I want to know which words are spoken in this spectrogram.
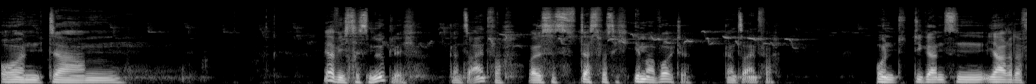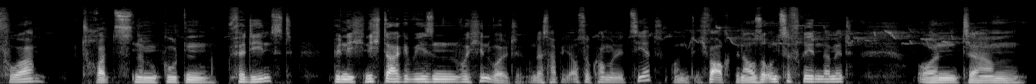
Und ähm, ja, wie ist das möglich? Ganz einfach, weil es ist das, was ich immer wollte. Ganz einfach. Und die ganzen Jahre davor, trotz einem guten Verdienst, bin ich nicht da gewesen, wo ich hin wollte. Und das habe ich auch so kommuniziert und ich war auch genauso unzufrieden damit. Und ähm,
